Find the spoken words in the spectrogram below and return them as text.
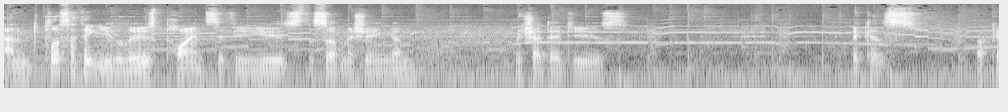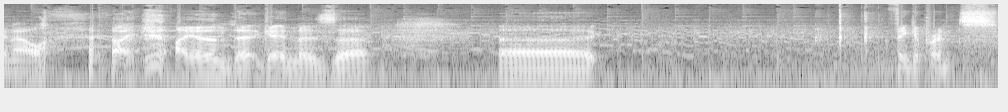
And plus, I think you lose points if you use the submachine gun, which I did use. Because, fucking hell, I, I earned it getting those uh, uh, fingerprints.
